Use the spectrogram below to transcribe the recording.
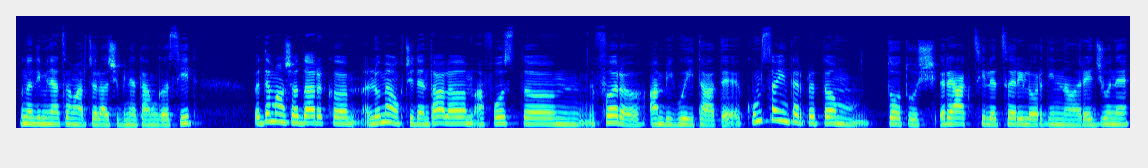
Bună dimineața, Marcela, și bine te-am găsit. Vedem așadar că lumea occidentală a fost uh, fără ambiguitate. Cum să interpretăm totuși reacțiile țărilor din uh, regiune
